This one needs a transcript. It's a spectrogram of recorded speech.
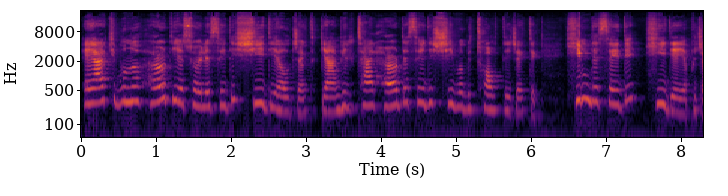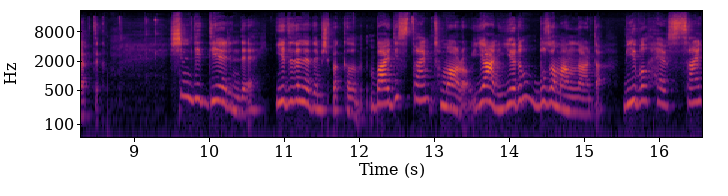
Eğer ki bunu her diye söyleseydi she diye alacaktık. Yani will tell her deseydi she will be told diyecektik. Him deseydi he diye yapacaktık. Şimdi diğerinde 7'de ne demiş bakalım. By this time tomorrow yani yarın bu zamanlarda we will have signed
